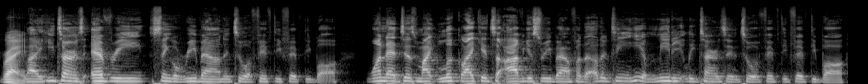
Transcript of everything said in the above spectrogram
Right. like he turns every single rebound into a 50-50 ball. One that just might look like it's an obvious rebound for the other team, he immediately turns it into a 50-50 ball.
